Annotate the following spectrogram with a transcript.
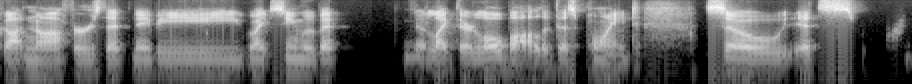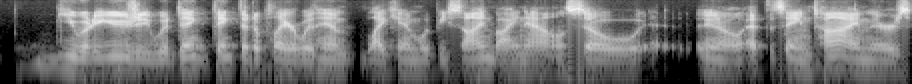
gotten offers that maybe might seem a bit like they're lowball at this point. So it's you would usually would think, think that a player with him like him would be signed by now. So you know, at the same time, there's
